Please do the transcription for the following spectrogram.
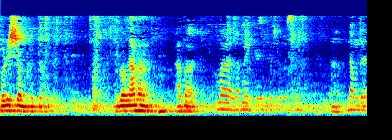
পরিশ্রম করতে হবে এবং আমার আবার দামোদর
